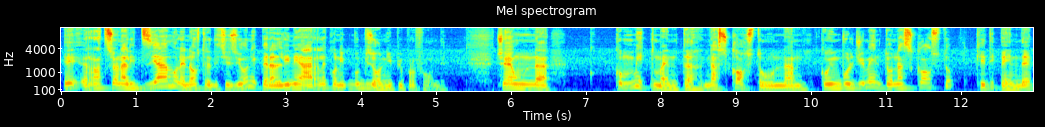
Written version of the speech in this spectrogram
e razionalizziamo le nostre decisioni per allinearle con i bisogni più profondi. C'è un commitment nascosto, un um, coinvolgimento nascosto che dipende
